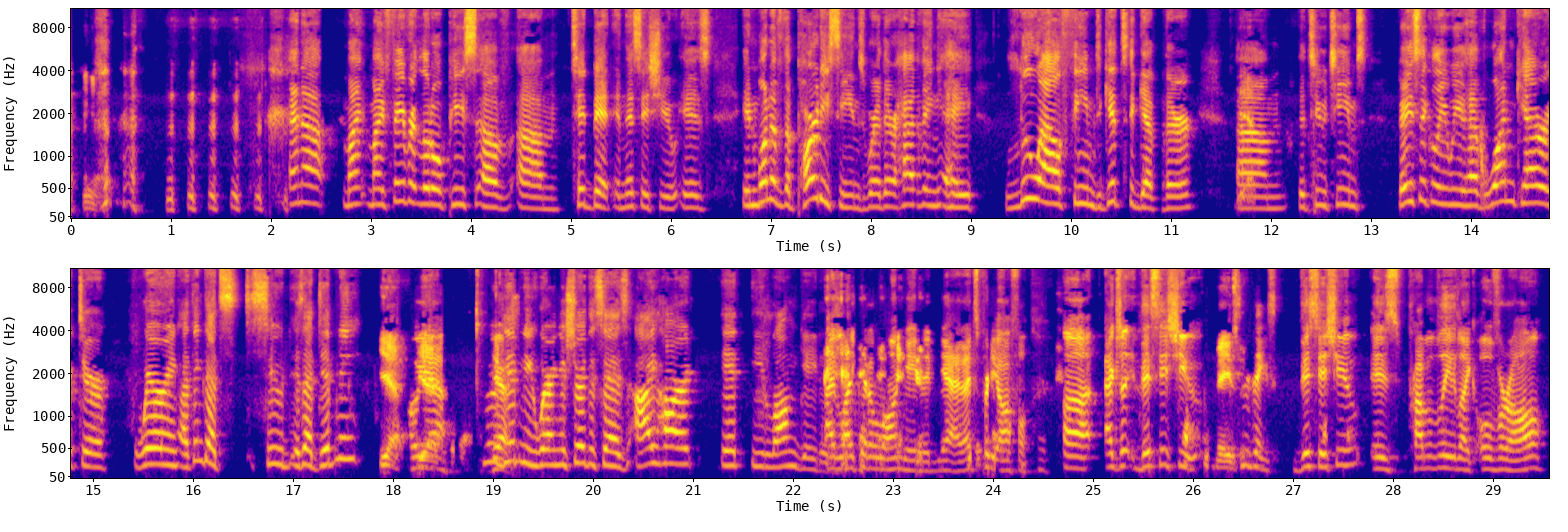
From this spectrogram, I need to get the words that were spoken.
Yeah. And uh, my my favorite little piece of um, tidbit in this issue is in one of the party scenes where they're having a luau themed get together. Yeah. Um, the two teams. Basically, we have one character wearing. I think that's Sue. Is that Dibney? Yeah. Oh yeah, Sue Yes. Dibney wearing a shirt that says "I heart it elongated." I like it elongated. Yeah, that's pretty awful. Uh, actually, this issue, Amazing. two things. This issue is probably like overall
